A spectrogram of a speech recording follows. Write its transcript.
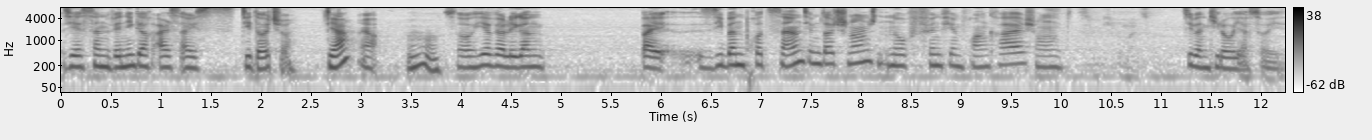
sie essen weniger als, als die Deutsche. Ja? Ja. So hier wir liegen bei 7% in Deutschland, nur 5 in Frankreich und 7 Kilo, ja, sorry.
